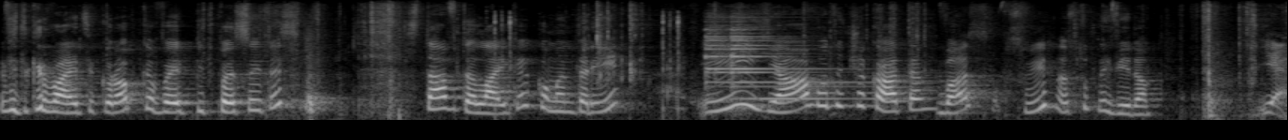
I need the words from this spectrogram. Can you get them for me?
відкриваю ці коробки, ви підписуйтесь, ставте лайки, коментарі, і я буду чекати вас в своїх наступних відео. Є!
